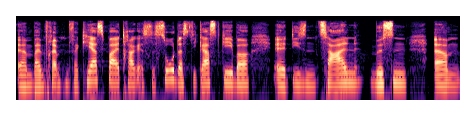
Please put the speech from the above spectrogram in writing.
Ähm, beim Fremdenverkehrsbeitrag ist es so, dass die Gastgeber äh, diesen zahlen müssen, ähm,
